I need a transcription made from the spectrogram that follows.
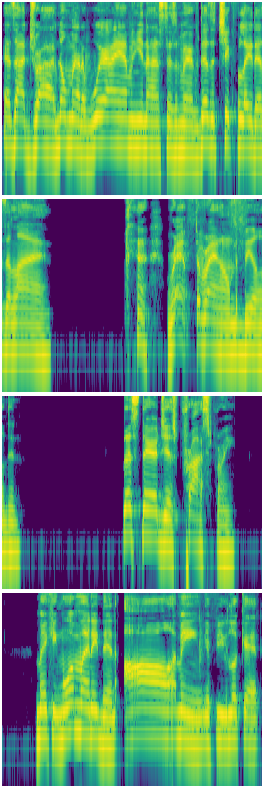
as I drive, no matter where I am in the United States of America. If there's a Chick-fil-A, there's a line wrapped around the building. That's they're just prospering, making more money than all. I mean, if you look at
